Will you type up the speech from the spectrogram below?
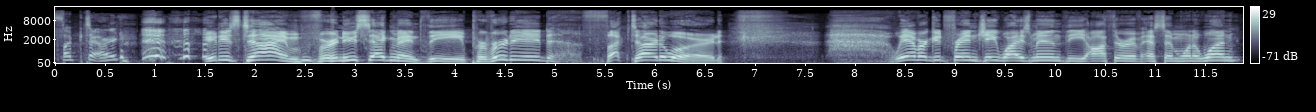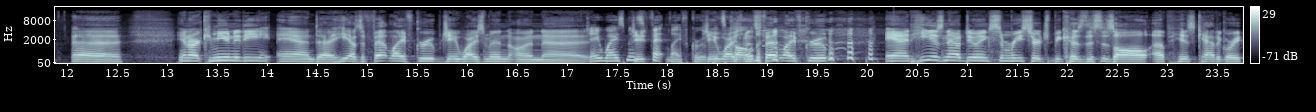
Fucktard. It is time for a new segment, the Perverted Fucktard Award. We have our good friend Jay Wiseman, the author of SM 101. Uh, in our community, and uh, he has a FetLife group. Jay Wiseman on uh, Jay Wiseman's FetLife group, Jay Wiseman's. FetLife group, and he is now doing some research because this is all up his category.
